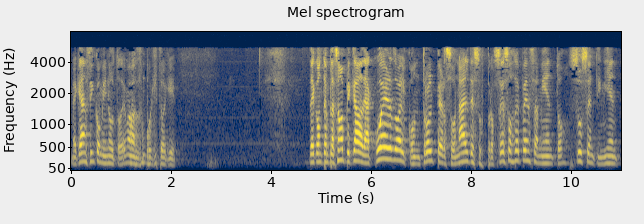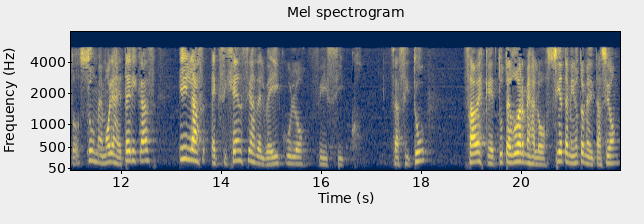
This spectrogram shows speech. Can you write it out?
Me quedan cinco minutos, déjame avanzar un poquito aquí. De contemplación aplicada de acuerdo al control personal de sus procesos de pensamiento, sus sentimientos, sus memorias etéricas y las exigencias del vehículo físico. O sea, si tú sabes que tú te duermes a los siete minutos de meditación,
